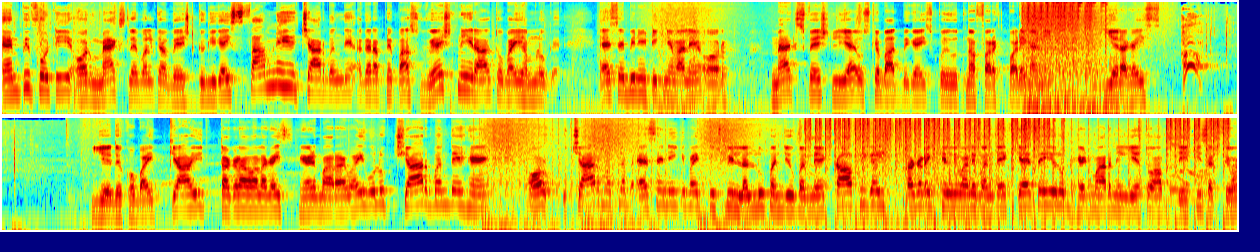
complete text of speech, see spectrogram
एम पी और मैक्स लेवल का वेस्ट क्योंकि गाइस सामने हैं चार बंदे। अगर अपने पास वेस्ट नहीं रहा तो भाई हम लोग ऐसे भी नहीं टिकने वाले हैं। और मैक्स वेस्ट लिया है, उसके बाद भी गाइस कोई उतना फ़र्क पड़ेगा नहीं। ये रहा गाइस ये देखो भाई क्या ही तगड़ा वाला गाइस हेड मारा है भाई। वो लोग चार बंदे हैं और चार मतलब ऐसे नहीं कि भाई कुछ भी लल्लू पंजू बंदे हैं। काफ़ी गाइस तगड़े खेलने वाले बंदे हैं। कैसे ये लोग हेड मार मारने ये तो आप देख ही सकते हो।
